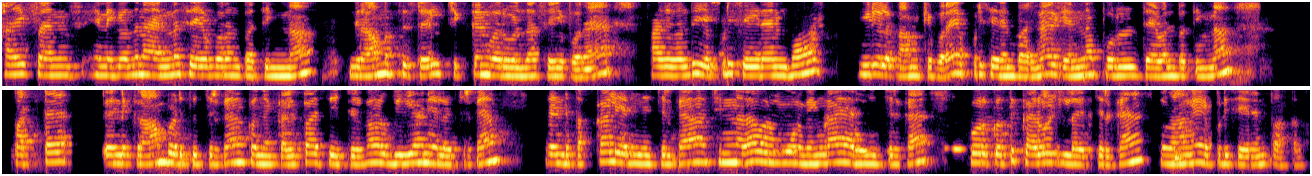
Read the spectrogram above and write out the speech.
ஹாய் ஃப்ரெண்ட்ஸ் இன்னைக்கு வந்து நான் என்ன செய்ய போறேன்னு பார்த்தீங்கன்னா கிராமத்து ஸ்டைல் சிக்கன் வறுவல் தான் செய்ய போறேன். அது வந்து எப்படி செய்யறேன்னு தான் வீடியோல காமிக்க போறேன். எப்படி செய்யறேன்னு பாருங்க. அதுக்கு என்ன பொருள் தேவைன்னு பார்த்தீங்கன்னா பட்டை ரெண்டு கிராம்பு எடுத்து வச்சிருக்கேன். கொஞ்சம் கல்பாசி வச்சிருக்கேன். ஒரு பிரியாணி இலை வச்சிருக்கேன். ரெண்டு தக்காளி அரிஞ்சு வச்சிருக்கேன். சின்னதா ஒரு மூணு வெங்காயம் அரிஞ்சு வச்சிருக்கேன். ஒரு கொத்து கருவேப்பிலை வச்சிருக்கேன். வாங்க எப்படி செய்யறேன்னு பார்க்கலாம்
